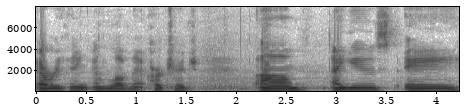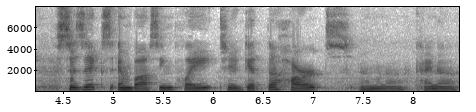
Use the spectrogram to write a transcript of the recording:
everything. I love that cartridge. Um, I used a Sizzix embossing plate to get the hearts. I'm going to kind of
